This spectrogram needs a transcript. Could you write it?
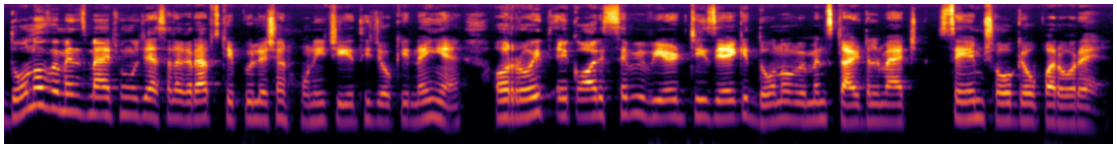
दोनों वुमेंस मैच में मुझे ऐसा लग रहा है स्टिपुलेशन होनी चाहिए थी, जो कि नहीं है। और रोहित, एक और इससे भी वियर्ड चीज़ ये है कि दोनों women's title match same show के ऊपर हो रहे हैं।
